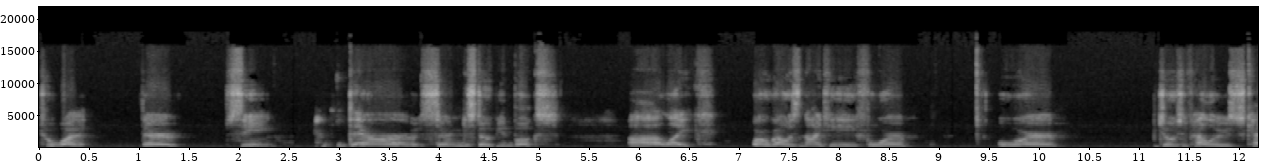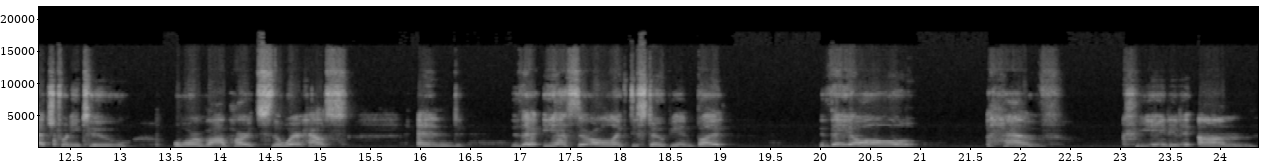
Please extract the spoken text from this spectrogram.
to what they're seeing. There are certain dystopian books, uh, like Orwell's 1984, or Joseph Heller's Catch 22, or Rob Hart's The Warehouse, and they're, yes, they're all like dystopian, but they all have created um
